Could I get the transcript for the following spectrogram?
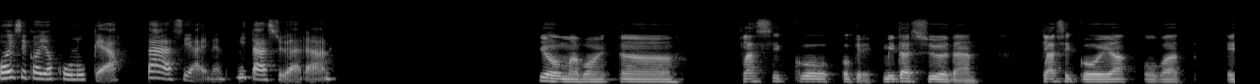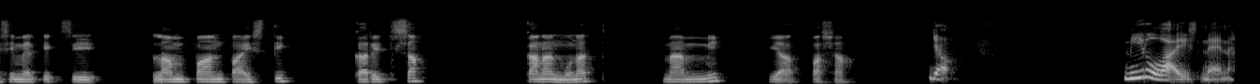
Voisiko joku lukea? Pääsiäinen. Mitä syödään? Joo, mä voin. Uh, klassikko, okei, okay. mitä syödään? Klassikoja ovat esimerkiksi lampaanpaisti, karitsa, kananmunat, mämmi ja pasha. Joo. Millainen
